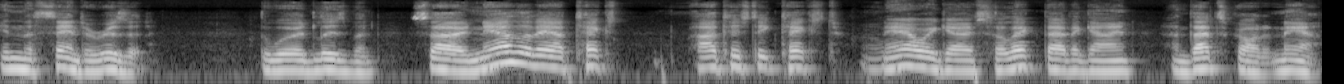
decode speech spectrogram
in the centre, is it? The word Lisbon. So now that our text, artistic text, oh. now we go, select that again, and that's got it. Now,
